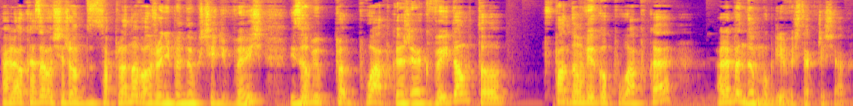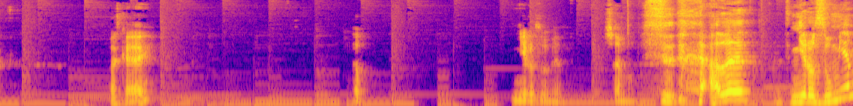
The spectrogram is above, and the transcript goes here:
Ale okazało się, że on zaplanował, że oni będą chcieli wyjść i zrobił pu- pułapkę, że jak wyjdą, to wpadną w jego pułapkę, ale będą mogli wyjść tak czy siak. okej. To... Nie rozumiem. Czemu? Ale nie rozumiem?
